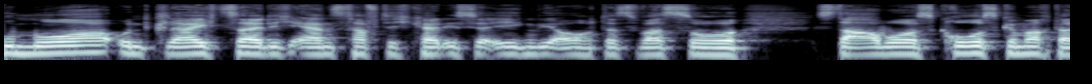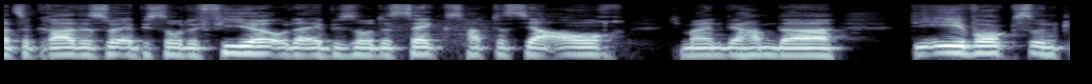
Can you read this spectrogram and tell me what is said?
Humor und gleichzeitig Ernsthaftigkeit ist ja irgendwie auch das, was so Star Wars groß gemacht hat. Also gerade so Episode 4 oder Episode 6 hat es ja auch. Ich meine, wir haben da die Evox und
